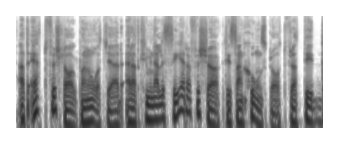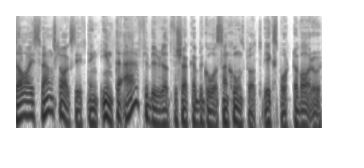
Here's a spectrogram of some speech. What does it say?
att ett förslag på en åtgärd är att kriminalisera försök till sanktionsbrott för att det idag i svensk lagstiftning inte är förbjudet att försöka begå sanktionsbrott vid export av varor.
